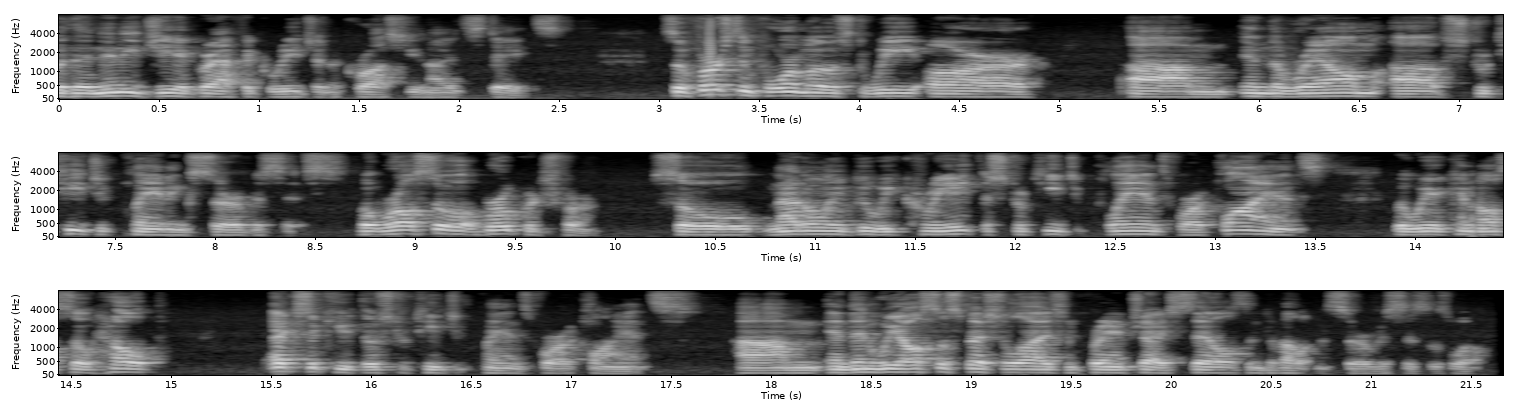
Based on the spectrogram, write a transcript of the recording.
within any geographic region across the United States. So, first and foremost, we are um, in the realm of strategic planning services, but we're also a brokerage firm. So, not only do we create the strategic plans for our clients, but we can also help execute those strategic plans for our clients. Um, and then we also specialize in franchise sales and development services as well.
